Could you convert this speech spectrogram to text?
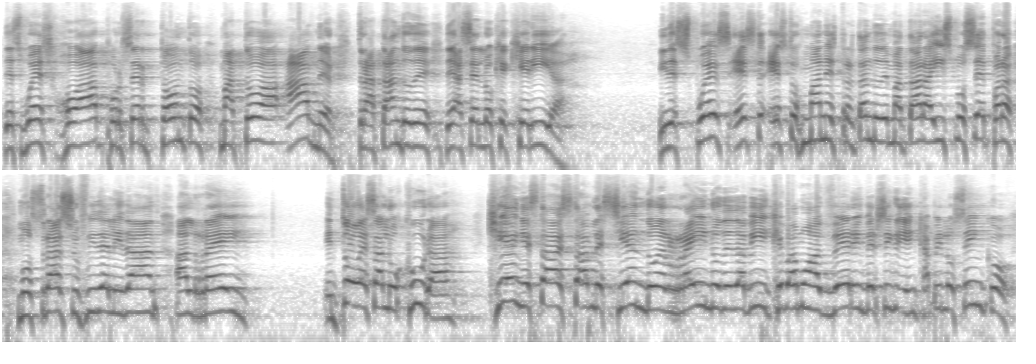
Después Joab, por ser tonto, mató a Abner tratando de, hacer lo que quería. Y después este, estos manes tratando de matar a Isboset para mostrar su fidelidad al rey. En toda esa locura, ¿Quién está estableciendo el reino de David que vamos a ver en, en capítulo 5?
